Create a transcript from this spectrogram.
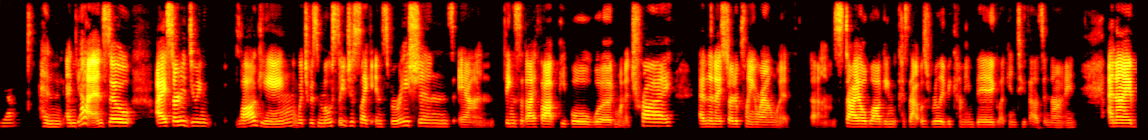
Yeah. And and yeah, and so I started doing blogging, which was mostly just like inspirations and things that I thought people would want to try. And then I started playing around with um, style blogging because that was really becoming big, like in 2009. And I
